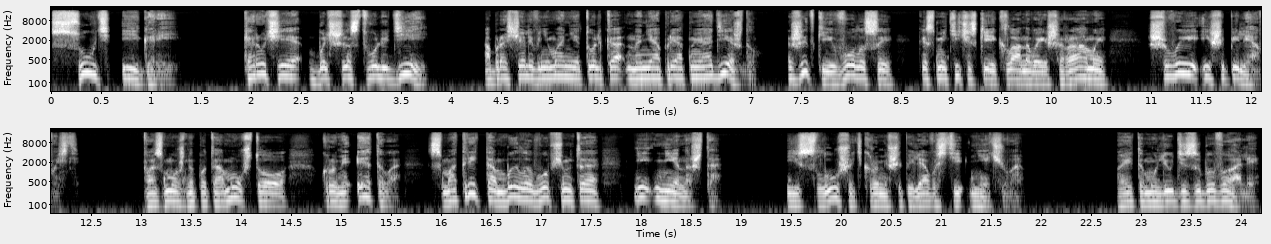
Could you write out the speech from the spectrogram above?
суть Игорей. Короче, большинство людей обращали внимание только на неопрятную одежду, жидкие волосы, косметические клановые шрамы, швы и шепелявость. Возможно, потому, что, кроме этого, смотреть там было, в общем-то, и не на что. И слушать, кроме шепелявости, нечего. Поэтому люди забывали,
